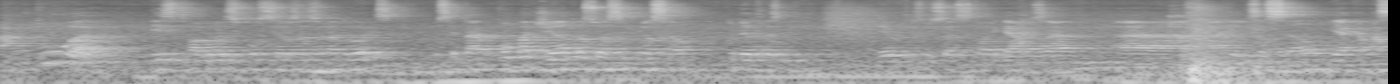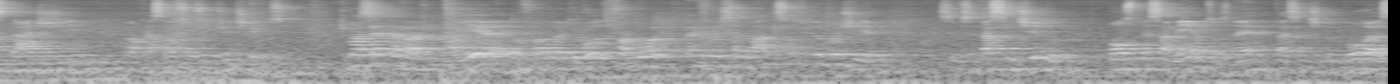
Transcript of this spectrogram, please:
atua esses valores com seus acionadores, você está bombardeando a sua circulação do neurotransmissor. Neurotransmissores estão ligados à, à, à realização e à capacidade de alcançar os seus objetivos. De uma certa maneira, estou falando aqui outro fator que está influenciando lá na sua fisiologia se você está sentindo bons pensamentos, né, está sentindo boas,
